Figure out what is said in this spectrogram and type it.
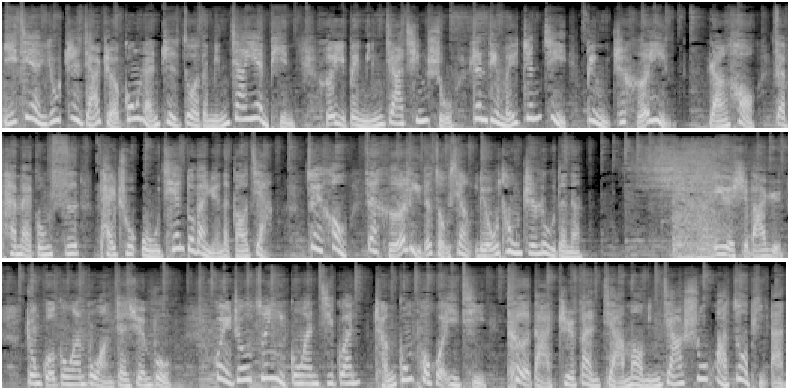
一件由制假者公然制作的名家赝品，何以被名家亲属认定为真迹，并与之合影，然后在拍卖公司拍出五千多万元的高价，最后再合理的走向流通之路的呢？一月十八日，中国公安部网站宣布，贵州遵义公安机关成功破获一起特大制贩假冒名家书画作品案。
